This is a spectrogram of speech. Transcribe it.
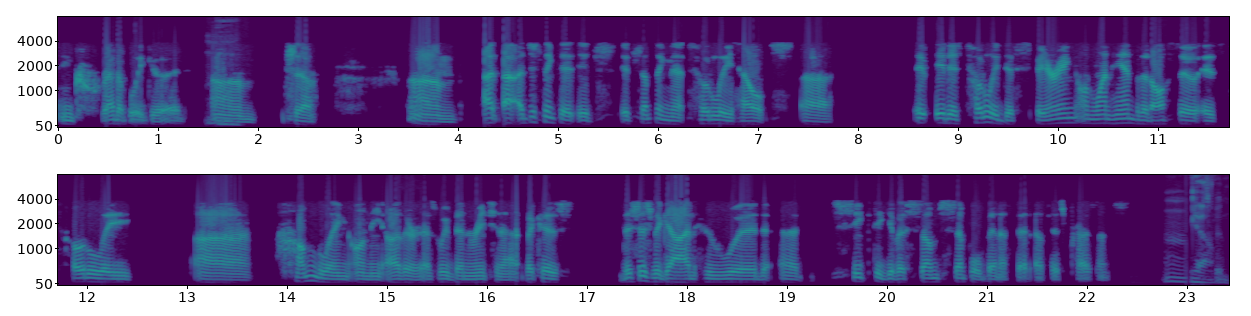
incredibly good. Mhm. Um, so. Um, I, I just think that it's it's something that totally helps. Uh, it, it is totally despairing on one hand, but it also is totally uh, humbling on the other, as we've been reaching at, because this is the God who would uh, seek to give us some simple benefit of His presence. Mm. Yeah. That's good.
